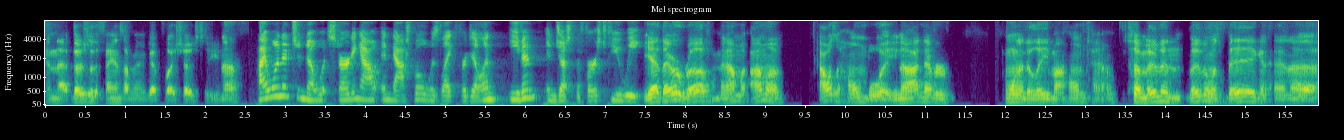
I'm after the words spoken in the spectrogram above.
in that those are the fans I'm going to go play shows to. You know. I wanted to know what starting out in Nashville was like for Dylan, even in just the first few weeks. Yeah, they were rough. I mean, I'm a, I'm a I was a homeboy. You know, I never wanted to leave my hometown. So moving moving was big, and, and uh,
